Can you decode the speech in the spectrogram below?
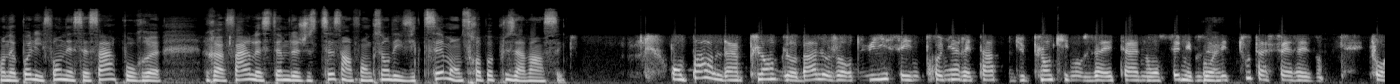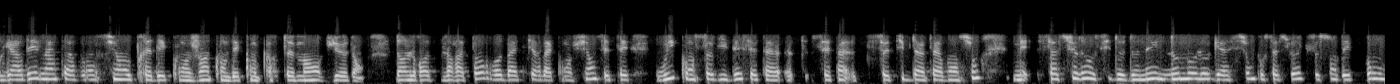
on n'a pas les fonds nécessaires pour euh, refaire le système de justice en fonction des victimes, on ne sera pas plus avancé. On parle d'un plan global aujourd'hui. C'est une première étape du plan qui nous a été annoncé, mais vous avez tout à fait raison. Il faut regarder l'intervention auprès des conjoints qui ont des comportements violents. Dans le, rapport Rebâtir la confiance, c'était oui, consolider ce type d'intervention, mais s'assurer aussi de donner une homologation pour s'assurer que ce sont des bons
